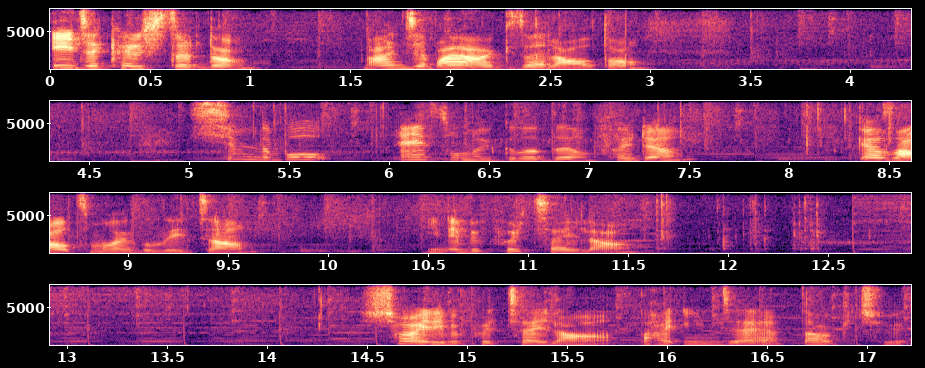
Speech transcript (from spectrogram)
İyice karıştırdım. Bence bayağı güzel oldu. Şimdi bu en son uyguladığım farı göz altıma uygulayacağım. Yine bir fırçayla. Şöyle bir fırçayla daha ince, daha küçük.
